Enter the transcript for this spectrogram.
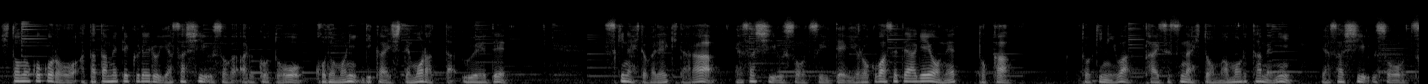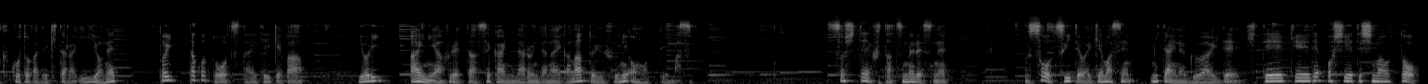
人の心を温めてくれる優しい嘘があることを子供に理解してもらった上で好きな人ができたら優しい嘘をついて喜ばせてあげようねとか時には大切な人を守るために優しい嘘をつくことができたらいいよねといったことを伝えていけばより愛にあふれた世界になるんじゃないかなというふうに思っています。そして2つ目ですね。嘘をついてはいけませんみたいな具合で否定形で教えてしまうと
